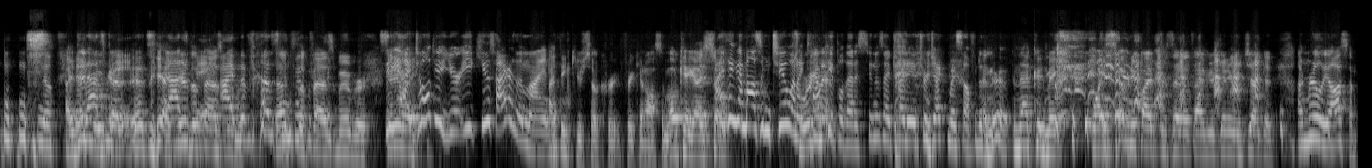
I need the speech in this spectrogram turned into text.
No, I did move. Kind of, yeah, that's you're the me. fast mover. I'm the fast that's mover. the fast mover. See, anyway, I told you your EQ's higher than mine. I think you're so cre- freaking awesome. Okay, guys. So I think I'm awesome too, and so I tell gonna, people that as soon as I try to interject myself into and, the group. And that could make why 75% of the time you're getting rejected. I'm really awesome.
